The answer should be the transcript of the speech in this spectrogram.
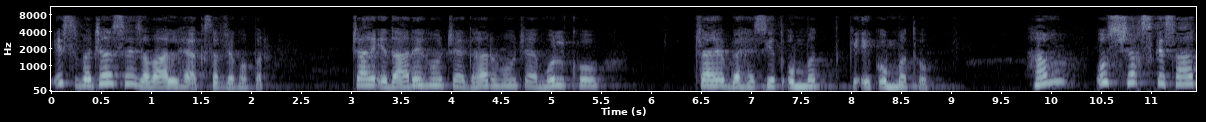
اس وجہ سے زوال ہے اکثر جگہوں پر۔ چاہے ادارے ہوں، چاہے گھر ہوں، چاہے ملک ہو، چاہے بحثیت امت کے ایک امت ہو۔ ہم اس شخص کے ساتھ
